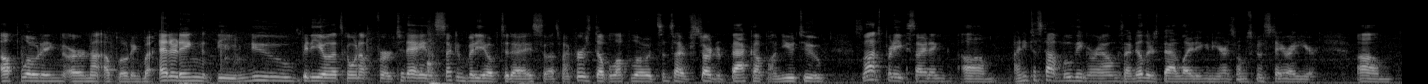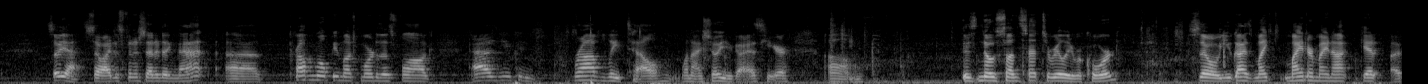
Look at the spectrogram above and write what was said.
uploading, or not uploading, but editing the new video that's going up for today, the second video of today. So that's my first double upload since I've started back up on YouTube. So that's pretty exciting. Um, I need to stop moving around because I know there's bad lighting in here, so I'm just going to stay right here. Um, so yeah, so I just finished editing that. Uh, probably won't be much more to this vlog. As you can probably tell when I show you guys here, um, there's no sunset to really record. So you guys might might or might not get a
